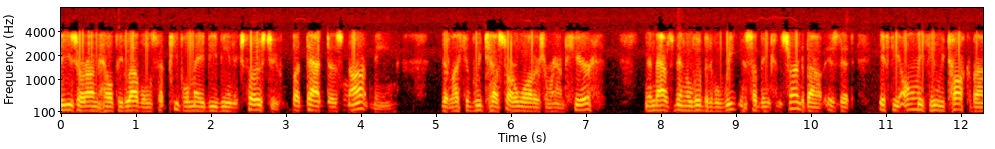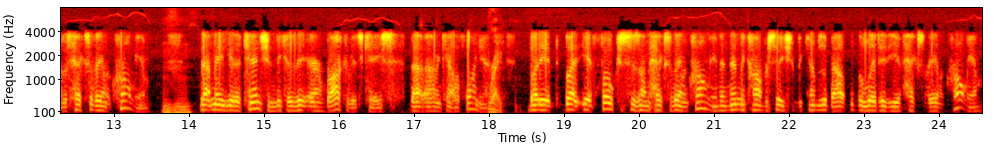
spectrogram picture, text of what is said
these are unhealthy levels that people may be being exposed to. But that does not mean that, like, if we test our waters around here, and that's been a little bit of a weakness I've been concerned about is that if the only thing we talk about is hexavalent chromium, mm-hmm. that may get attention because of the Erin Brockovich case that out in California. Right. But it but it focuses on hexavalent chromium, and then the conversation becomes about the validity of hexavalent chromium,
